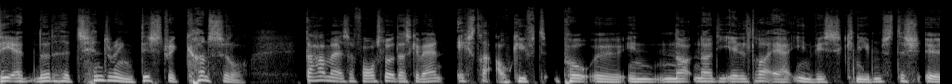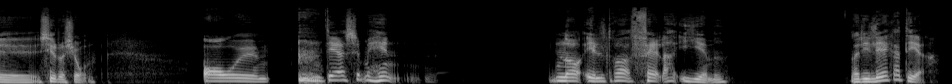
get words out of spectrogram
det er noget, der hedder Tendering District Council. Der har man altså foreslået, at der skal være en ekstra afgift på, øh, en, når, når de ældre er i en vis kniben øh, situation. Og øh, det er simpelthen, når ældre falder i hjemmet. Når de ligger der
